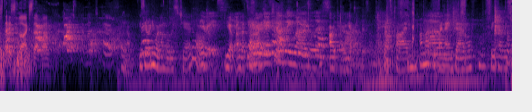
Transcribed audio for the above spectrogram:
Stacey likes that one. Is there anyone on the list yet? Or? There is. Yeah, Yeah. oh, that's So alright. we don't tell you where you are on the list. Okay, yeah, that's fine. I might put my um, name down. We'll, we'll see how we Put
